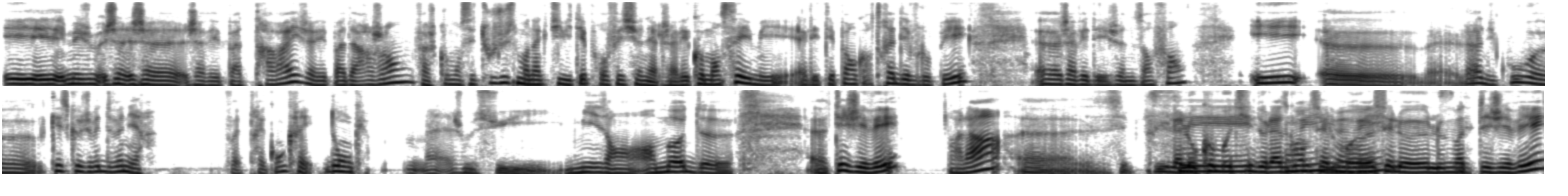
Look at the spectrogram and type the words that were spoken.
Et mais j'avais pas de travail, j'avais pas d'argent. Enfin, je commençais tout juste mon activité professionnelle. J'avais commencé, mais elle n'était pas encore très développée. Euh, j'avais des jeunes enfants. Et bah, là, du coup, qu'est-ce que je vais devenir? Faut être très concret. Donc, bah, je me suis mise en mode TGV. Voilà, euh, c'est plus la locomotive de la seconde, c'est le, le, mode TGV.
